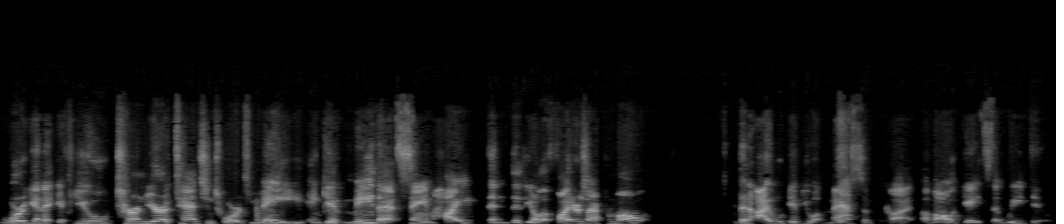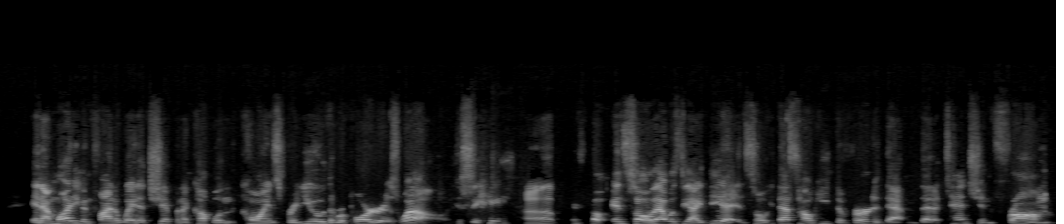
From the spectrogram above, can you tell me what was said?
we're gonna if you turn your attention towards me and give me that same height and the, you know the fighters I promote, then I will give you a massive cut of all gates that we do and I might even find a way to chip in a couple of coins for you, the reporter, as well. You see, and, so, and so that was the idea, and so that's how he diverted that that attention from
